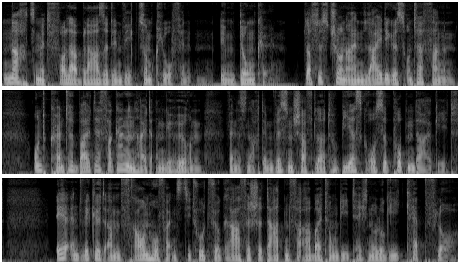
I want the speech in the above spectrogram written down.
Nachts mit voller Blase den Weg zum Klo finden. Im Dunkeln. Das ist schon ein leidiges Unterfangen und könnte bald der Vergangenheit angehören, wenn es nach dem Wissenschaftler Tobias Große Puppendahl geht. Er entwickelt am Fraunhofer Institut für grafische Datenverarbeitung die Technologie CapFloor.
